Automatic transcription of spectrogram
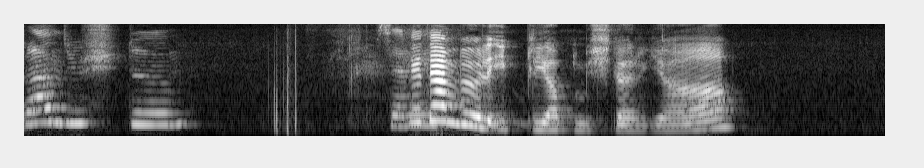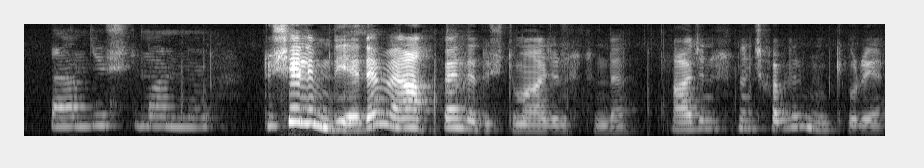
Ben düştüm. Sen Neden böyle ipli yapmışlar ya? Ben düştüm anne. Düşelim diye değil mi? Ah ben de düştüm ağacın üstünden. Ağacın üstünden çıkabilir miyim ki buraya?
